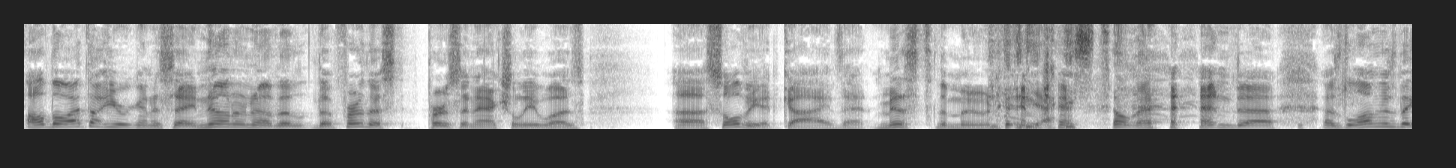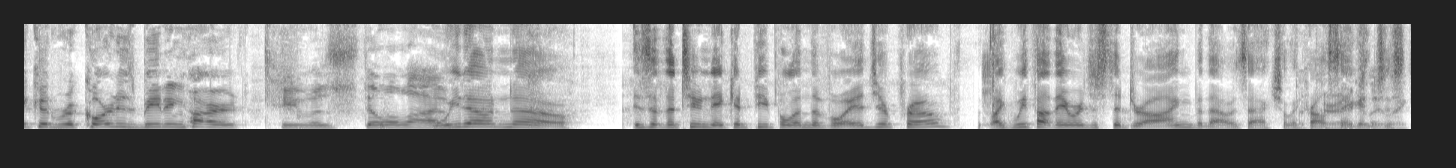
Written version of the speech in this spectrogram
Although I thought you were going to say no, no, no. The the furthest person actually was a Soviet guy that missed the moon, and, yeah, he's still there. and uh, as long as they could record his beating heart, he was still alive. We don't know. Is it the two naked people in the Voyager probe? Like we thought they were just a drawing, but that was actually Carl Sagan just like-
